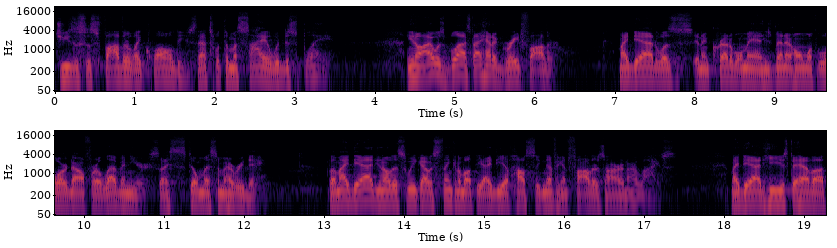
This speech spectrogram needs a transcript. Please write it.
Jesus' father like qualities. That's what the Messiah would display. You know, I was blessed. I had a great father. My dad was an incredible man. He's been at home with the Lord now for 11 years. I still miss him every day. But my dad, you know, this week I was thinking about the idea of how significant fathers are in our lives. My dad, he used to have a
